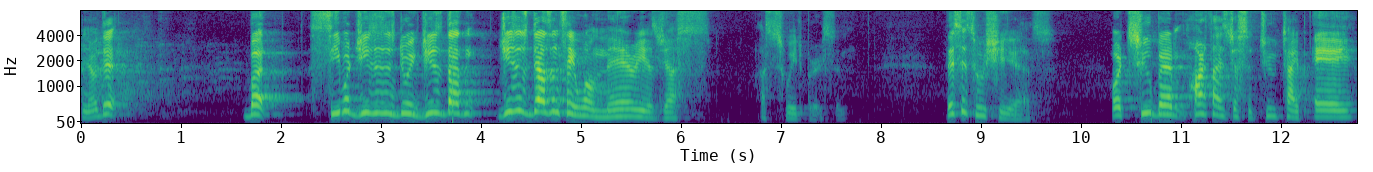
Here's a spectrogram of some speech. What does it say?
You know, but see what Jesus is doing. Jesus doesn't, Jesus doesn't say, well, Mary is just a sweet person. This is who she is. Or too bad, Martha is just a two type A,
